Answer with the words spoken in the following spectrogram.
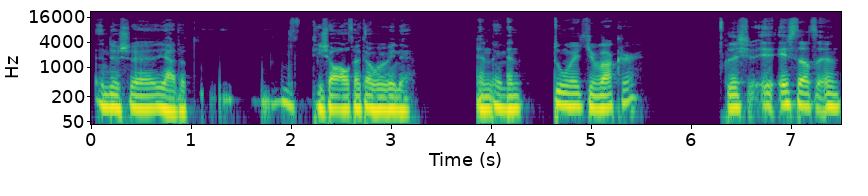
En dus uh, ja, dat, die zal altijd overwinnen. En, en, en toen werd je wakker. Dus is dat een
